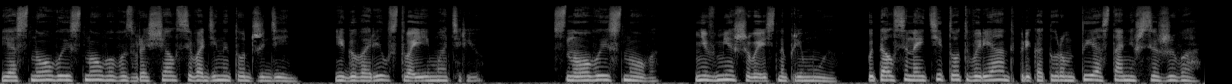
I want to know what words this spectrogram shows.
Я снова и снова возвращался в один и тот же день и говорил с твоей матерью. Снова и снова, не вмешиваясь напрямую, пытался найти тот вариант, при котором ты останешься жива —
